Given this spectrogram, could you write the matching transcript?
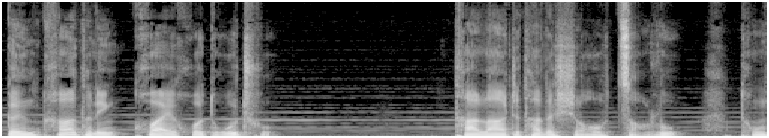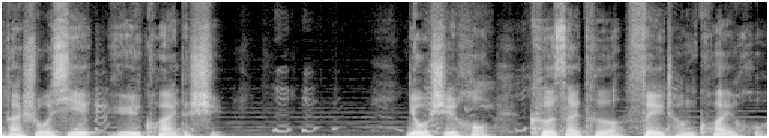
跟卡特琳快活独处。他拉着她的手走路，同她说些愉快的事。有时候科赛特非常快活，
